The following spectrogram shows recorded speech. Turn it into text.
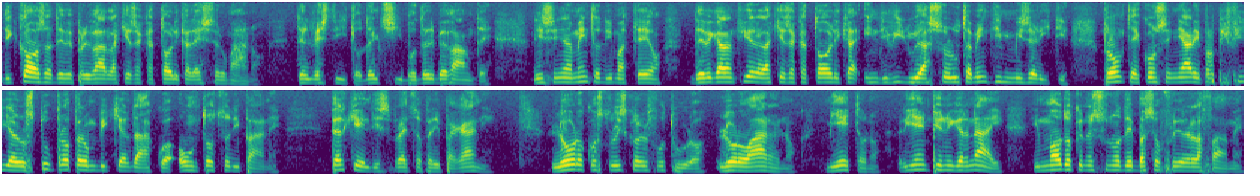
Di cosa deve privare la Chiesa Cattolica l'essere umano? Del vestito, del cibo, del bevande. L'insegnamento di Matteo deve garantire alla Chiesa Cattolica individui assolutamente immiseriti, pronti a consegnare i propri figli allo stupro per un bicchiere d'acqua o un tozzo di pane. Perché il disprezzo per i pagani? Loro costruiscono il futuro, loro arano, mietono, riempiono i granai, in modo che nessuno debba soffrire la fame.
